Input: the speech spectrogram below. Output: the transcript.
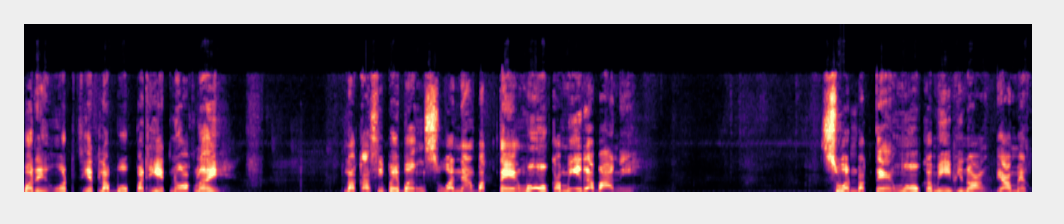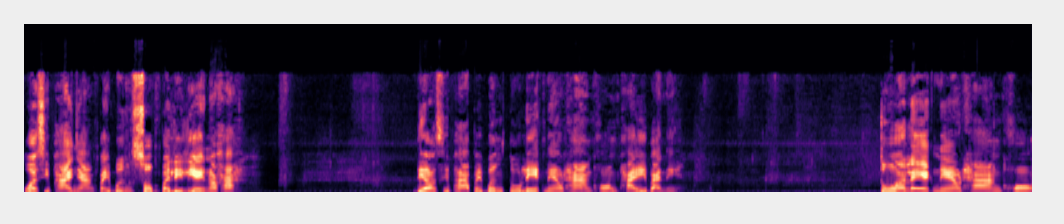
บ่ได้หดเฮ็ดระบบประเทศนอกเลยแล้วก็สิไปเบิ้งสวนยังบักแตงโมก็มีด้อบ้านนี่สวนบักแตงโมก็มีพี่น้องเดี๋ยวแม่ครัวสิพายางไปเบิ้งส้มไปเรื่อยๆเนาะค่ะ เดี๋ยวสิพาไปเบิ้งตัวเลขแนวทางของไผ่บ้านนี่ตัวเลขแนวทางของ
